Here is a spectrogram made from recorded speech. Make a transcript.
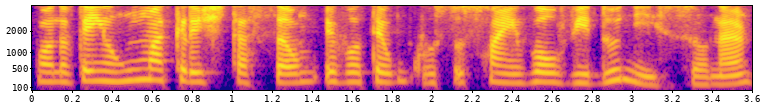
Quando eu tenho uma acreditação, eu vou ter um custo só envolvido nisso, né?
